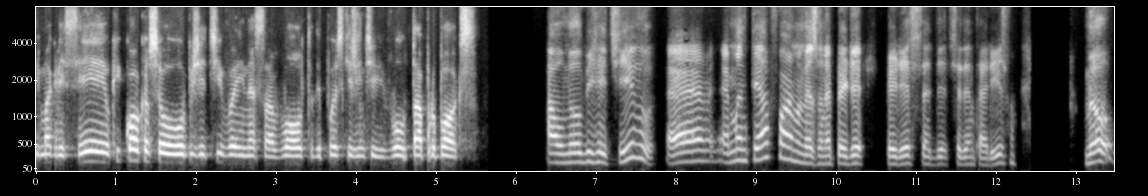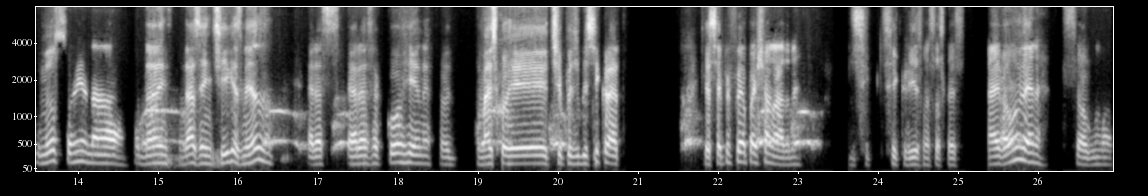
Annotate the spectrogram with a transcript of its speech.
emagrecer? O que, qual que é o seu objetivo aí nessa volta, depois que a gente voltar pro boxe? Ah, o meu objetivo é, é manter a forma mesmo, né? Perder, perder esse sedentarismo. Meu, o meu sonho na, na, nas antigas mesmo era, era correr, né? Mas correr tipo de bicicleta. Eu sempre fui apaixonado, né? De ciclismo, essas coisas. Aí vamos ver, né? Se alguma,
